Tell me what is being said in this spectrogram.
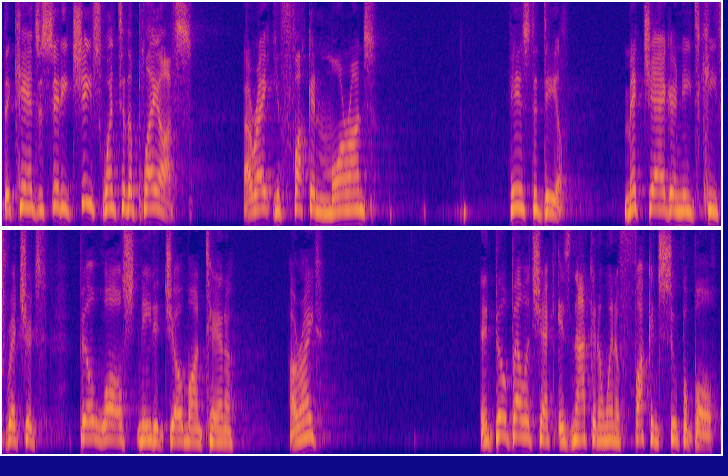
The Kansas City Chiefs went to the playoffs. All right, you fucking morons. Here's the deal Mick Jagger needs Keith Richards. Bill Walsh needed Joe Montana. All right? And Bill Belichick is not going to win a fucking Super Bowl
